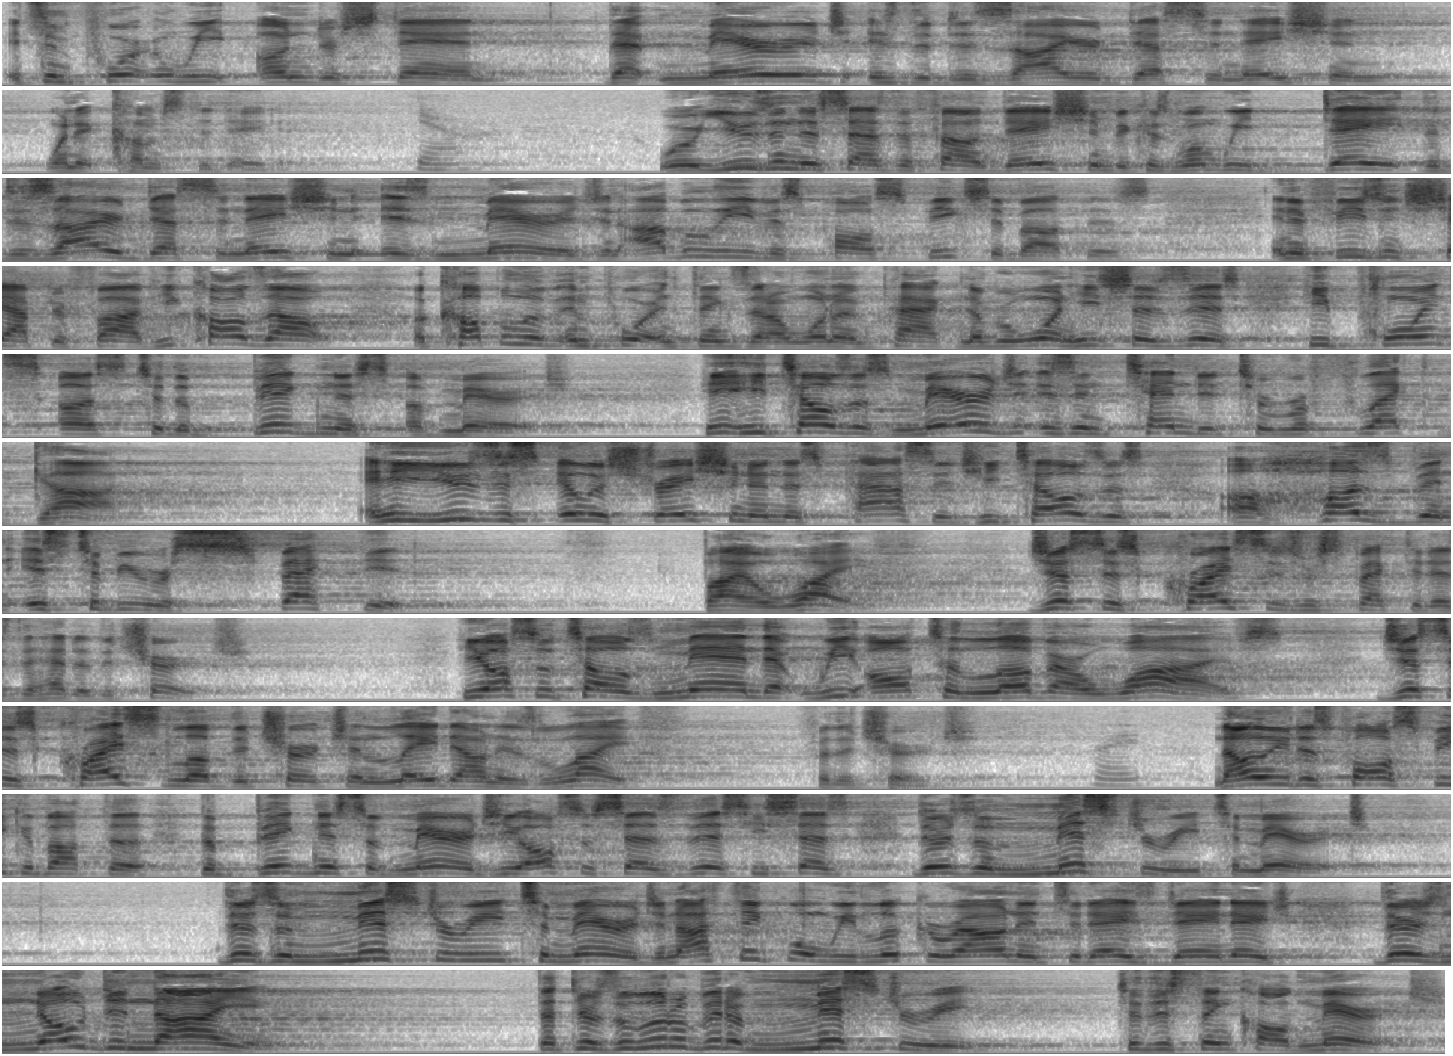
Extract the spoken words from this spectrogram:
it's important we understand that marriage is the desired destination when it comes to dating. Yeah. We're using this as the foundation because when we date, the desired destination is marriage. And I believe as Paul speaks about this in Ephesians chapter 5, he calls out a couple of important things that I want to unpack. Number one, he says this he points us to the bigness of marriage. He, he tells us marriage is intended to reflect God. And he uses this illustration in this passage. He tells us a husband is to be respected by a wife, just as Christ is respected as the head of the church. He also tells men that we ought to love our wives just as Christ loved the church and laid down his life for the church. Right. Not only does Paul speak about the, the bigness of marriage, he also says this. He says, There's a mystery to marriage. There's a mystery to marriage. And I think when we look around in today's day and age, there's no denying that there's a little bit of mystery to this thing called marriage.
